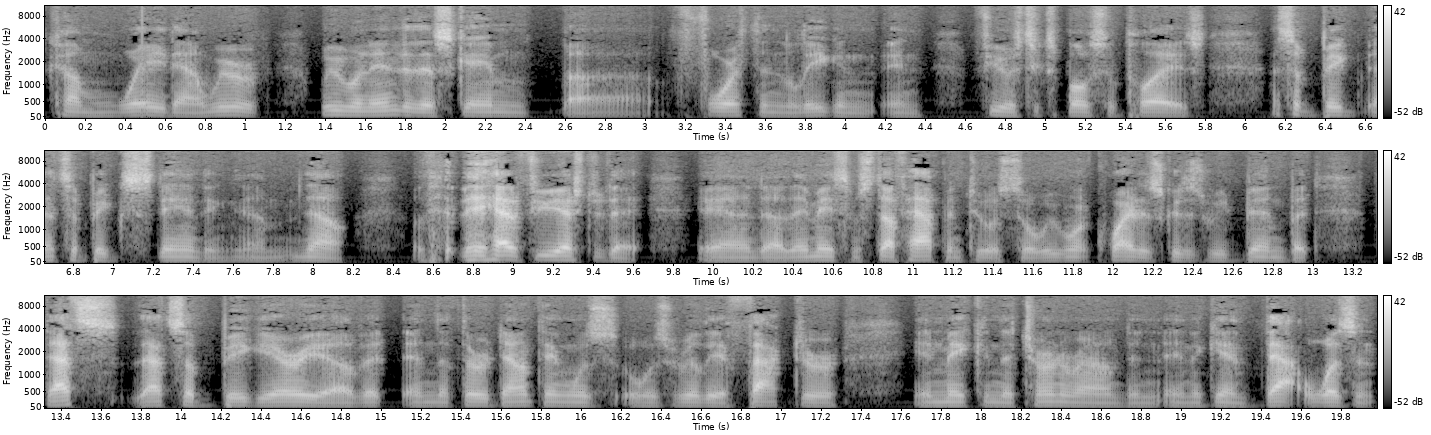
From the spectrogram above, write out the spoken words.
come way down. We were we went into this game uh, fourth in the league in, in, fewest explosive plays. That's a big that's a big standing. Um, now they had a few yesterday, and uh, they made some stuff happen to us, so we weren't quite as good as we'd been. But that's that's a big area of it. And the third down thing was was really a factor in making the turnaround. And, and again, that wasn't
